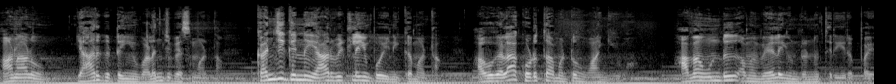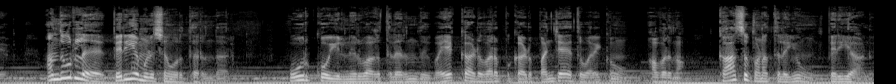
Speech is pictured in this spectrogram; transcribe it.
ஆனாலும் யாருக்கிட்டையும் வளைஞ்சு பேச மாட்டான். கஞ்சி கிண்ணு யார் வீட்லையும் போய் நிக்க மாட்டான். அவங்களா கொடுத்தா மட்டும் வாங்கிக்குவான். அவன் உண்டு அவன் வேலை உண்டுன்னு தெரிகிற பையன் அந்த ஊர்ல பெரிய மனுஷன் ஒருத்தர் இருந்தார். ஊர்கோயில் நிர்வாகத்துல இருந்து வயக்காடு வரப்புக்காடு பஞ்சாயத்து வரைக்கும் அவர்தான். காசு பணத்திலையும் பெரிய ஆளு.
